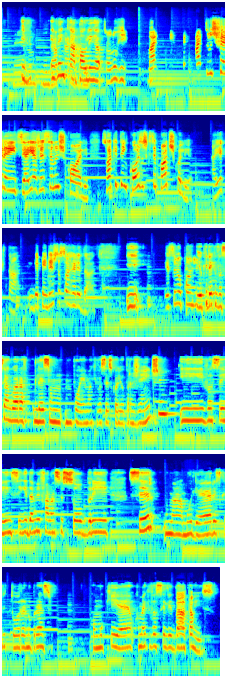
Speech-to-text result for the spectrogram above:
Né? E, não, não e vem cá, Paulinha. Só no Rio. Mas, são diferentes, e aí às vezes você não escolhe. Só que tem coisas que você pode escolher. Aí é que tá, independente da sua realidade. E esse é meu ponto de Eu queria que você agora lesse um, um poema que você escolheu para gente e você em seguida me falasse sobre ser uma mulher escritora no Brasil. Como que é, como é que você lidar ah, tá. com isso?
